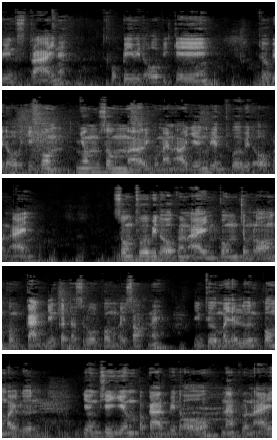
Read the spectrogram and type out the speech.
វាង strike ណា copy វីដេអូពីគេធ្វើវីដេអូពីគេគុំខ្ញុំសូម recommend ឲ្យយើងរៀនធ្វើវីដេអូខ្លួនឯងសូមធ្វើវីដេអូខ្លួនឯងគុំចម្លងគុំកាត់យើងគិតថាស្រួលគុំអីសោះណាយើងធ្វើមិនឲ្យលឿនគុំឲ្យលឿន យើងព្យាយាមបង្កើតវីដេអូណាខ្លួនឯង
